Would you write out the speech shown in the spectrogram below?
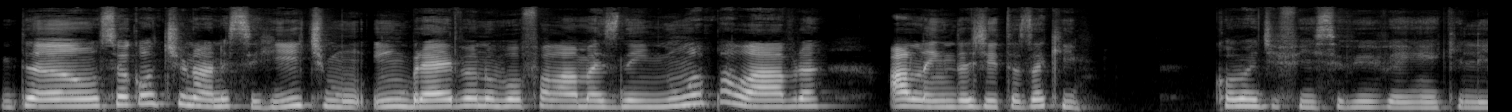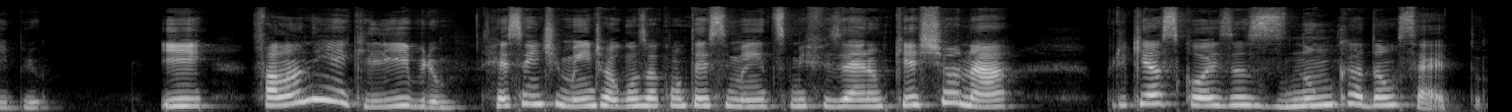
Então, se eu continuar nesse ritmo, em breve eu não vou falar mais nenhuma palavra além das ditas aqui. Como é difícil viver em equilíbrio. E, falando em equilíbrio, recentemente alguns acontecimentos me fizeram questionar porque as coisas nunca dão certo.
